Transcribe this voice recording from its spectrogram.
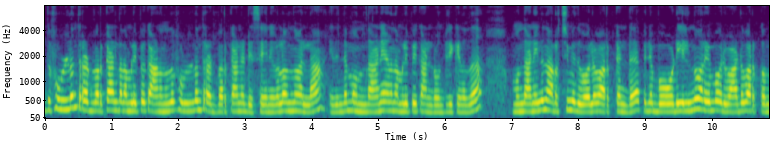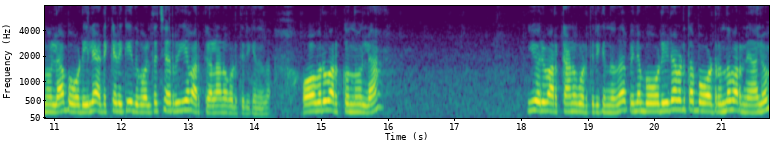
ഇത് ഫുള്ളും ത്രെഡ് വർക്കാണ് നമ്മളിപ്പോൾ കാണുന്നത്. ഫുള്ളും ത്രെഡ് വർക്കാണ് ഡിസൈനുകളൊന്നുമല്ല ഇതിന്റെ മുന്താണിയാണ് നമ്മളിപ്പോൾ കണ്ടുകൊണ്ടിരിക്കുന്നത് മുന്താണിയിൽ നിറച്ചും ഇതുപോലെ വർക്കുണ്ട് പിന്നെ ബോഡിയിൽ എന്ന് പറയുമ്പോൾ ഒരുപാട് വർക്കൊന്നുമില്ല ബോഡിയിൽ ഇടയ്ക്കിടയ്ക്ക് ഇതുപോലത്തെ ചെറിയ വർക്കുകളാണ് കൊടുത്തിരിക്കുന്നത്. ഓവർ വർക്കൊന്നുമില്ല ഈ ഒരു വർക്കാണ് കൊടുത്തിരിക്കുന്നത്. പിന്നെ ബോഡിയുടെ അവിടുത്തെ ബോർഡർ എന്ന് പറഞ്ഞാലും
